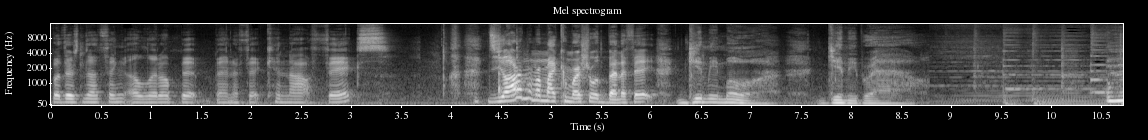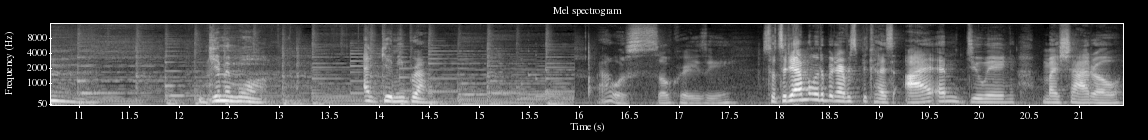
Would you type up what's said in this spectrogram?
But there's nothing a little bit Benefit cannot fix. Do y'all remember my commercial with Benefit? Give me more. Give me brow. Mmm. Give me more. And give me brown. That was so crazy. So today I'm a little bit nervous because I am doing my shadow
